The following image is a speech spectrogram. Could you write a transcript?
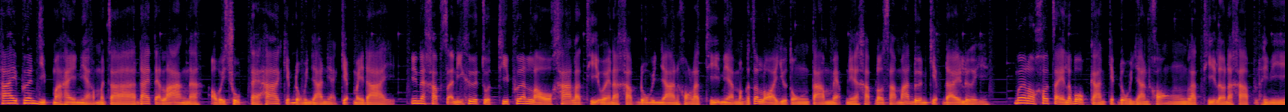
ถ้าให้เพื่อนหยิบมาให้เนี่ยมันจะได้แต่ล่างนะ เอาไว้ชุบ แต่ถ้าเก็บดวงวิญญาณเนี่ยเก็บไม่ได้ นี่นะครับอันนี้คือจุดที่เพื่อนเราฆ่าลัทธิไว้นะครับดวงวิญญาณของลัทธิเนี่ยมันก็จะลอยอยู่ตรงตามแมปเนี่ยครับเราสามารถเดินเก็บได้เลย เมื่อเราเข้าใจระบบการเก็บดวงวิญญาณของลัทธิแล้วนะครับ ทีนี้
